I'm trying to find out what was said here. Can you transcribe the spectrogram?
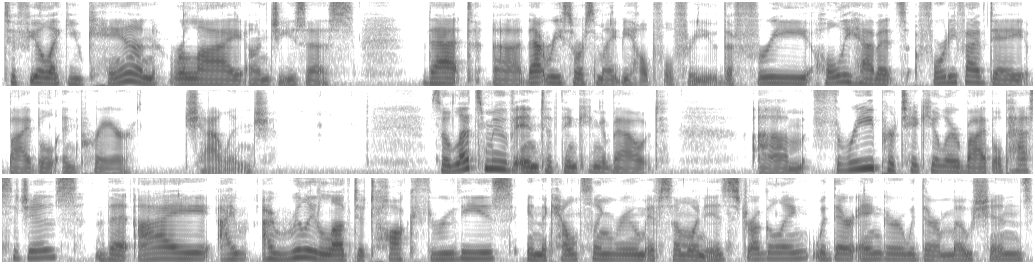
to feel like you can rely on Jesus, that uh, that resource might be helpful for you. The free Holy Habits 45 Day Bible and Prayer Challenge. So let's move into thinking about um, three particular Bible passages that I, I I really love to talk through these in the counseling room if someone is struggling with their anger, with their emotions,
